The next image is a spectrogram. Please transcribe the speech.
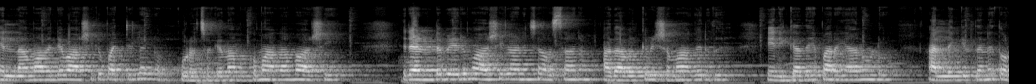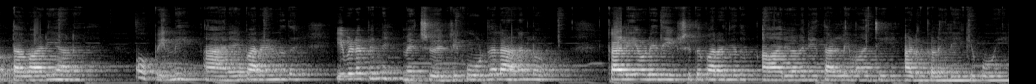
എല്ലാം അവന്റെ വാശിക്ക് പറ്റില്ലല്ലോ. കുറച്ചൊക്കെ നമുക്കുമാകാം വാശി. രണ്ടുപേരും വാശി കാണിച്ച അവസാനം അത് അവൾക്ക് വിഷമാകരുത്. എനിക്കതേ പറയാനുള്ളൂ. അല്ലെങ്കിൽ തന്നെ തൊട്ടാവാടിയാണ്. ഓ പിന്നെ ആരെ പറയുന്നത്? ഇവിടെ പിന്നെ മെച്യൂരിറ്റി കൂടുതലാണല്ലോ. കളിയോടെ ദീക്ഷിത് പറഞ്ഞതും ആരും അവനെ തള്ളി മാറ്റി അടുക്കളയിലേക്ക് പോയി.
